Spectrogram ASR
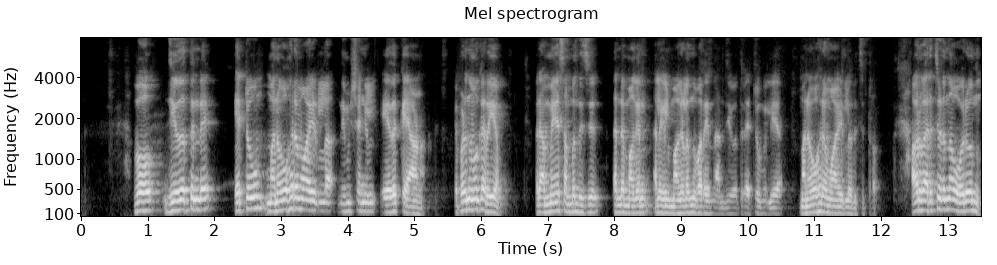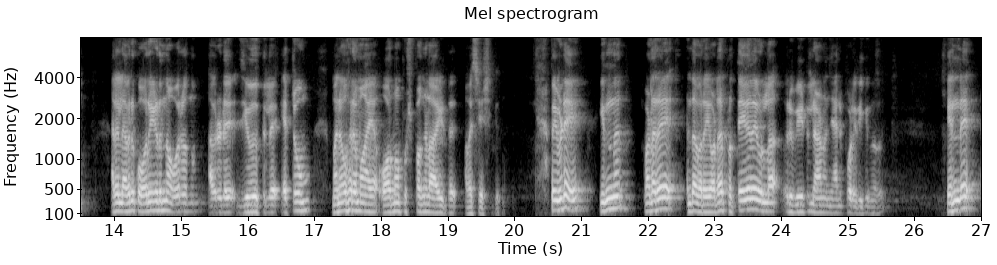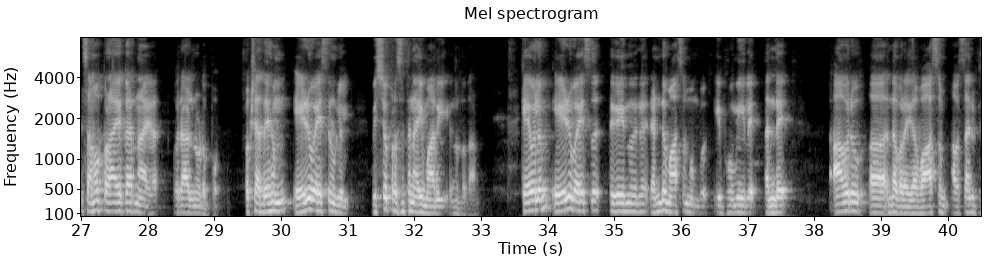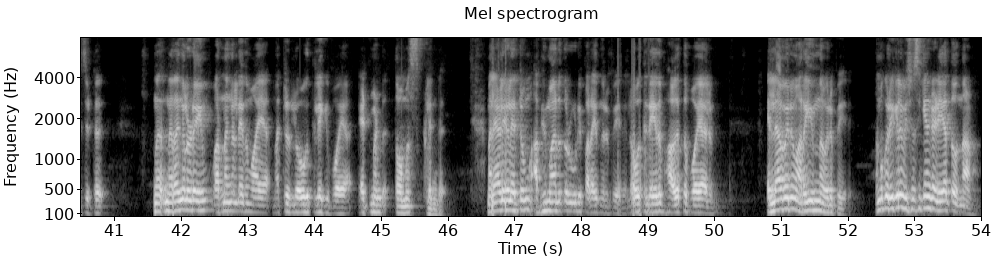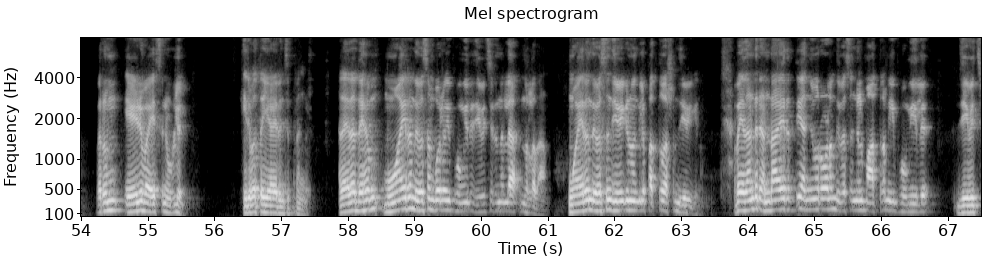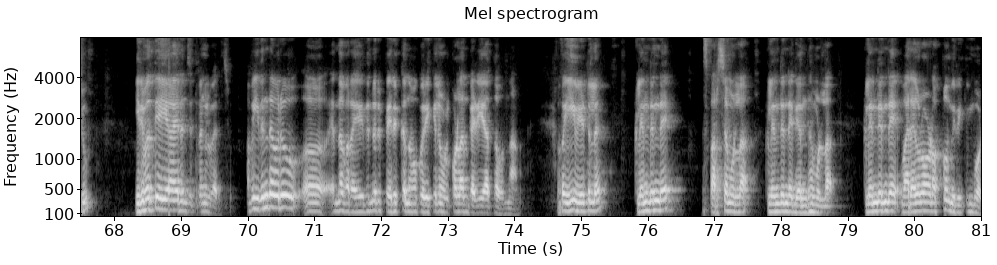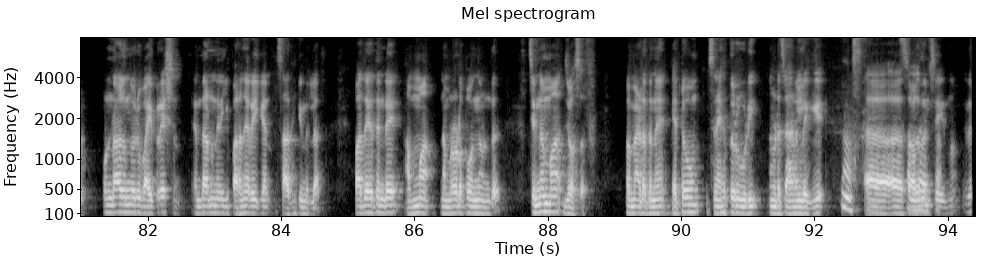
അപ്പോൾ ജീവിതത്തിന്റെ ഏറ്റവും മനോഹരമായിട്ടുള്ള നിമിഷങ്ങൾ ഏതൊക്കെയാണ്? എപ്പോഴും നമുക്കറിയാം ഒരു അമ്മയെ സംബന്ധിച്ച് തന്റെ മകൻ അല്ലെങ്കിൽ മകൾ എന്ന് പറയുന്നതാണ് ജീവിതത്തിലെ ഏറ്റവും വലിയ മനോഹരമായിട്ടുള്ള ഒരു ചിത്രം. അവർ വരച്ചിടുന്ന ഓരോന്നും അല്ലെങ്കിൽ അവർ കോറിയിടുന്ന ഓരോന്നും അവരുടെ ജീവിതത്തിലെ ഏറ്റവും മനോഹരമായ ഓർമ്മ പുഷ്പങ്ങളായിട്ട് അവശേഷിക്കുന്നു. അപ്പൊ ഇവിടെ ഇന്ന് വളരെ എന്താ പറയുക വളരെ പ്രത്യേകതയുള്ള ഒരു വീട്ടിലാണ് ഞാനിപ്പോൾ ഇരിക്കുന്നത്. എന്റെ സമപ്രായക്കാരനായ ഒരാളിനോടൊപ്പം. പക്ഷെ അദ്ദേഹം ഏഴു വയസ്സിനുള്ളിൽ വിശ്വപ്രസിദ്ധനായി മാറി എന്നുള്ളതാണ്. കേവലം ഏഴ് വയസ്സ് തികയുന്നതിന് രണ്ട് മാസം മുമ്പ് ഈ ഭൂമിയിലെ തന്റെ ആ ഒരു എന്താ പറയുക വാസം അവസാനിപ്പിച്ചിട്ട് നിറങ്ങളുടെയും വർണങ്ങളുടേതുമായ മറ്റൊരു ലോകത്തിലേക്ക് പോയ എഡ്മണ്ട് തോമസ് ക്ലിൻഡ് മലയാളികൾ ഏറ്റവും അഭിമാനത്തോടു കൂടി പറയുന്ന ഒരു പേര് ലോകത്തിന്റെ ഏത് ഭാഗത്ത് പോയാലും എല്ലാവരും അറിയുന്ന ഒരു പേര്. നമുക്കൊരിക്കലും വിശ്വസിക്കാൻ കഴിയാത്ത ഒന്നാണ്. വെറും ഏഴ് വയസ്സിനുള്ളിൽ ഇരുപത്തയ്യായിരം ചിത്രങ്ങൾ. അതായത് അദ്ദേഹം മൂവായിരം ദിവസം പോലും ഈ ഭൂമിയിൽ ജീവിച്ചിരുന്നില്ല എന്നുള്ളതാണ്. മൂവായിരം ദിവസം ജീവിക്കണമെങ്കിൽ പത്ത് വർഷം ജീവിക്കണം. അപ്പൊ ഏതാണ്ട് രണ്ടായിരത്തി അഞ്ഞൂറോളം ദിവസങ്ങൾ മാത്രം ഈ ഭൂമിയിൽ ജീവിച്ചു. ഇരുപത്തി അയ്യായിരം ചിത്രങ്ങൾ വരച്ചു. അപ്പൊ ഇതിന്റെ ഒരു എന്താ പറയുക ഇതിന്റെ ഒരു പെരുക്ക് നമുക്ക് ഒരിക്കലും ഉൾക്കൊള്ളാൻ കഴിയാത്ത ഒന്നാണ്. അപ്പൊ ഈ വീട്ടിൽ ക്ലിന്റിന്റെ സ്പർശമുള്ള ക്ലിന്റിന്റെ ഗന്ധമുള്ള ക്ലിന്റിന്റെ വരകളോടൊപ്പം ഇരിക്കുമ്പോൾ ഉണ്ടാകുന്ന ഒരു വൈബ്രേഷൻ എന്താണെന്ന് എനിക്ക് പറഞ്ഞറിയിക്കാൻ സാധിക്കുന്നില്ല. അപ്പൊ അദ്ദേഹത്തിന്റെ അമ്മ നമ്മളോടൊപ്പം ഒന്നുണ്ട് ചിന്നമ്മ ജോസഫ്. അപ്പൊ മാഡത്തിനെ ഏറ്റവും സ്നേഹത്തോടു കൂടി നമ്മുടെ ചാനലിലേക്ക് സ്വാഗതം ചെയ്യുന്നു. ഇത്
